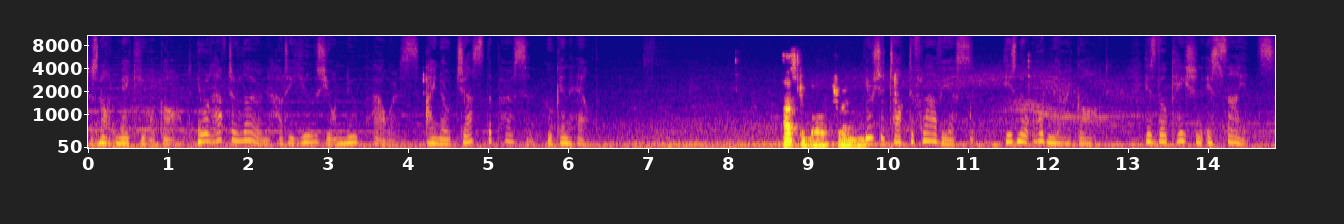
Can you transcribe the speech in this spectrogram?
does not make you a god. You will have to learn how to use your new powers. I know just the person who can help. Basketball training. You should talk to Flavius. He's no ordinary god. His vocation is science,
